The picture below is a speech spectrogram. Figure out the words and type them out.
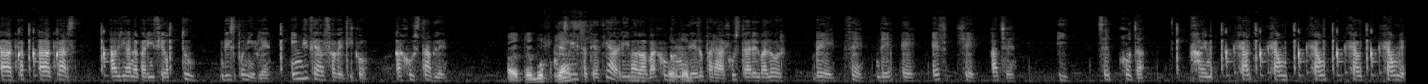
A. A. A. Cas. Adrián Aparicio. Tú. Disponible. Índice alfabético. Ajustable. Ah, Te buscas. Deslízate hacia arriba o abajo con un dedo para ajustar el valor. B, C, D, E, F, G, H, I, C, J. Jaime, Ja- Jaun- Jaun- Jaun-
